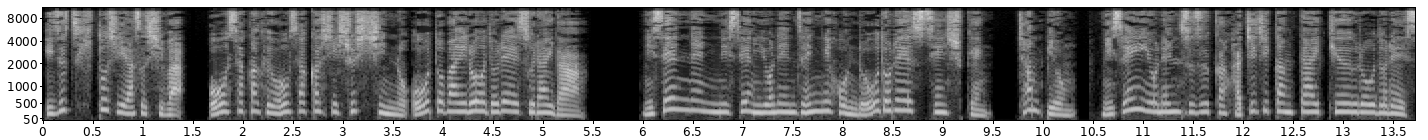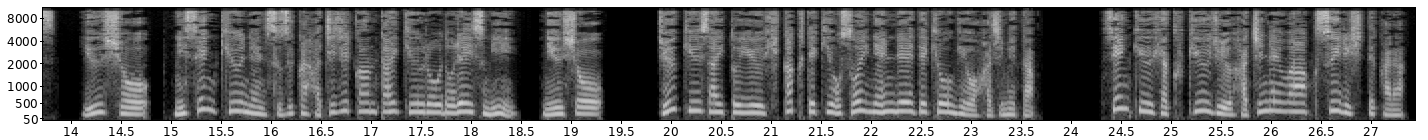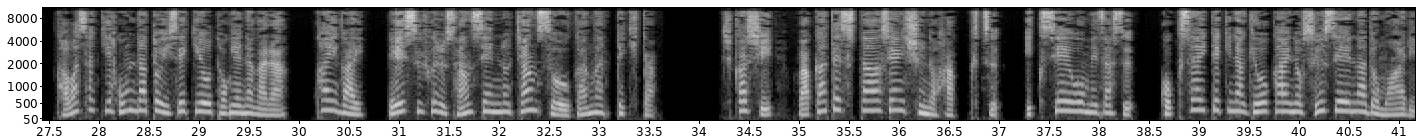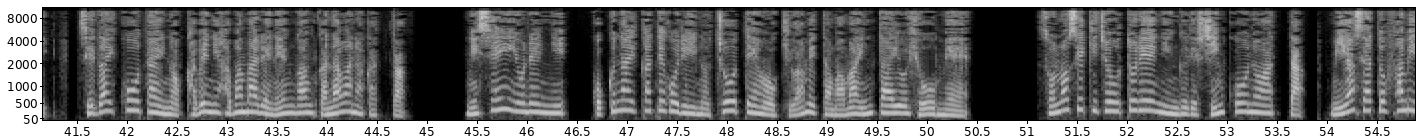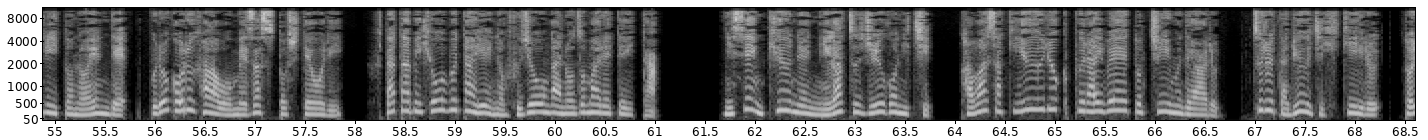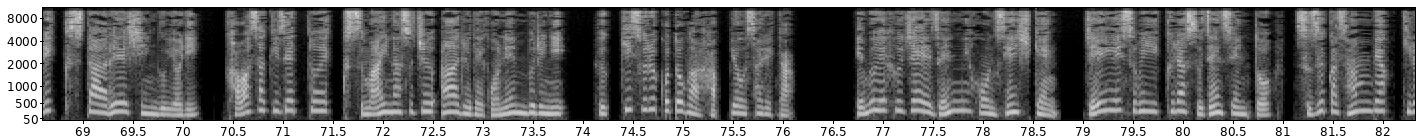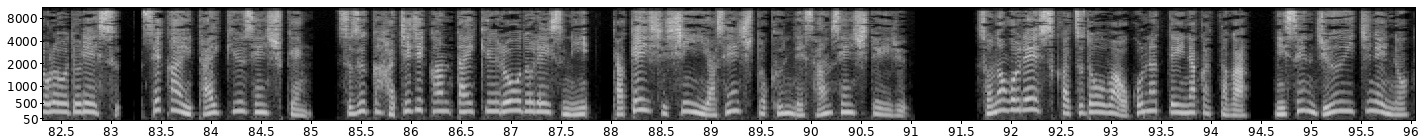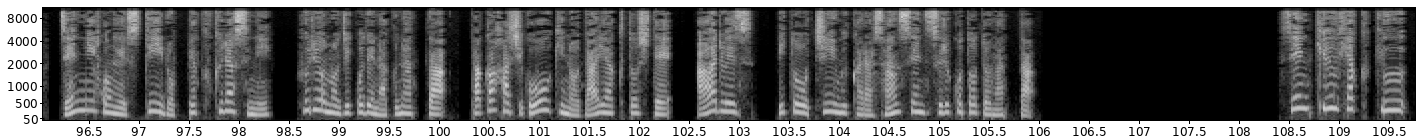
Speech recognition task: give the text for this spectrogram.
井筒仁康氏は、大阪府大阪市出身のオートバイロードレースライダー。2000年2004年全日本ロードレース選手権、チャンピオン。2004年鈴鹿8時間耐久ロードレース、優勝。2009年鈴鹿8時間耐久ロードレース2位、入賞。19歳という比較的遅い年齢で競技を始めた。1998年ワーク推理してから川崎ホンダと移籍を遂げながら海外レースフル参戦のチャンスを伺ってきた。しかし若手スター選手の発掘、育成を目指す国際的な業界の趨勢などもあり、世代交代の壁に阻まれ念願叶わなかった。2004年に国内カテゴリーの頂点を極めたまま引退を表明。その席上トレーニングで親交のあった宮里ファミリーとの縁でプロゴルファーを目指すとしており、再び表舞台への浮上が望まれていた。2009年2月15日、川崎有力プライベートチームである鶴田隆二率いるトリックスターレーシングより川崎 ZX-10R で5年ぶりに復帰することが発表された。MFJ 全日本選手権 JSB クラス前線と鈴鹿300キロロードレース世界耐久選手権鈴鹿8時間耐久ロードレースに竹石真也選手と組んで参戦している。その後レース活動は行っていなかったが、2011年の全日本 ST600 クラスに不慮の事故で亡くなった高橋豪輝の代役として RS 伊藤チームから参戦することとなった。1990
